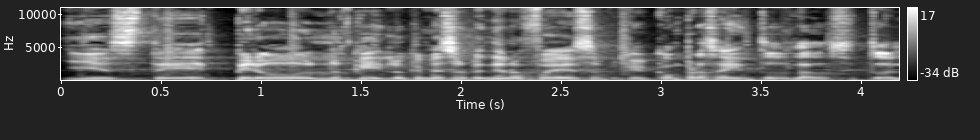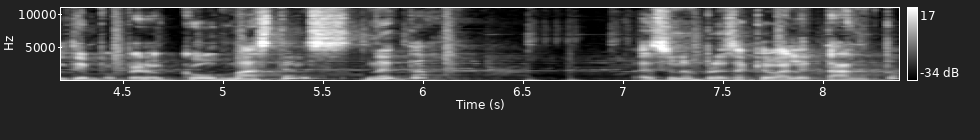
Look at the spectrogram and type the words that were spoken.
Y este, pero lo que, lo que me sorprendió no fue eso, porque compras ahí en todos lados y todo el tiempo. Pero Codemasters, neta, es una empresa que vale tanto.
